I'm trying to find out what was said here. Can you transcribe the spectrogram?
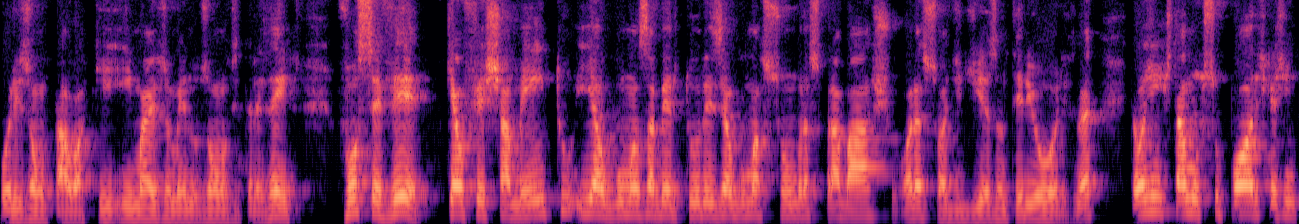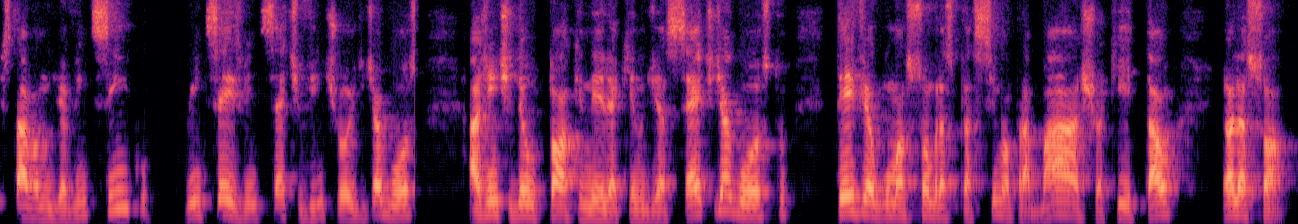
horizontal aqui em mais ou menos 11,300, você vê que é o fechamento e algumas aberturas e algumas sombras para baixo, olha só, de dias anteriores, né? Então a gente está no suporte que a gente estava no dia 25, 26, 27, 28 de agosto, a gente deu toque nele aqui no dia 7 de agosto, teve algumas sombras para cima, para baixo aqui e tal, e olha só,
